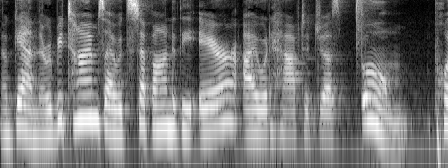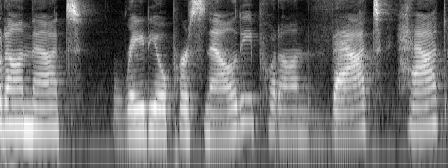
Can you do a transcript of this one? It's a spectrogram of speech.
again, there would be times I would step onto the air, I would have to just boom, put on that radio personality, put on that hat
